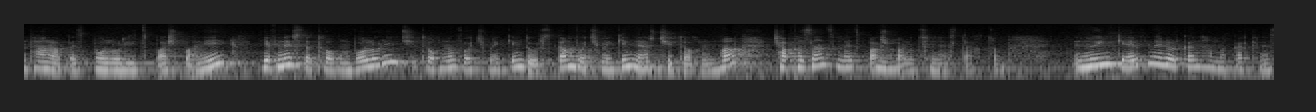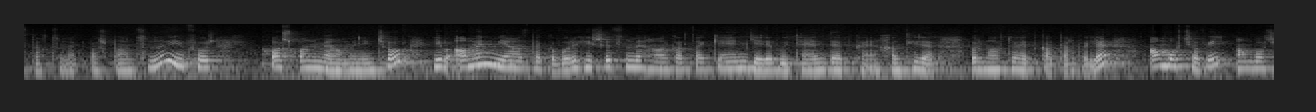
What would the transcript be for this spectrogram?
ընդհանրապես բոլորից պաշտպանի եւ ներս է թողում բոլորին, չի թողնում ոչ մեկին դուրս կամ ոչ մեկին ներս չի թողնում, հա, չափազանց մեծ պաշտպանություն է ստեղծում նույն կերպ մեր օրգան համակարգն է ստեղծում այդ պաշտպանությունը, երբ որ պաշտպանում է ամեն ինչով եւ ամեն մի ազդակը, որը հիշեցնում է հանկարծակային երևույթային դեպքը, այն խնդիրը, որ մարդու հետ կատարվել է, ամբողջովին ամբողջ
